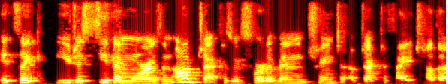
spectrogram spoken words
it's like you just see them more as an object because we've sort of been trained to objectify each other.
